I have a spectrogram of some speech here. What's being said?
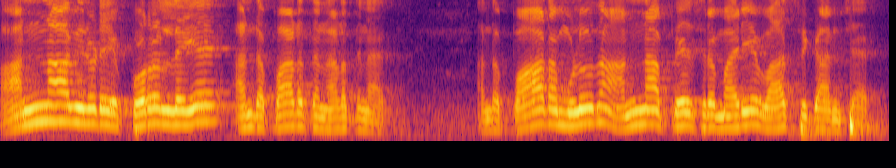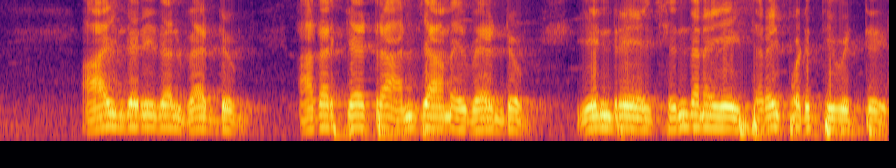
அண்ணாவினுடைய குரல்லையே அந்த பாடத்தை நடத்தினார். அந்த பாடம் முழுவதும் அண்ணா பேசுகிற மாதிரியே வாசித்து காமிச்சார். ஆய்ந்தறிதல் வேண்டும். அதற்கேற்ற அஞ்சாமை வேண்டும். இன்றைய சிந்தனையை சிறைப்படுத்திவிட்டு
